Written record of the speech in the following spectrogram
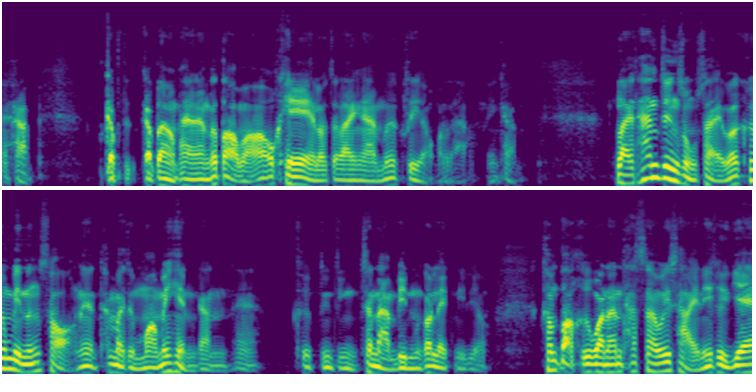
นะครับกับกับตันของแพนแอมก็ตอบมาว่าโอเค เราจะรายงานเมื่อเคลียร์ออกมาแล้วนะครับหลายท่านจึงสงสัยว่าเครื่องบินทั้งสองเนี่ยทำไมถึงมองไม่เห็นกันนะ คือจริงๆ สนามบินมันก็เล็กนิดเดียวคำตอบคือวันนั้นทัศนวิสัยนี่คือแย่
